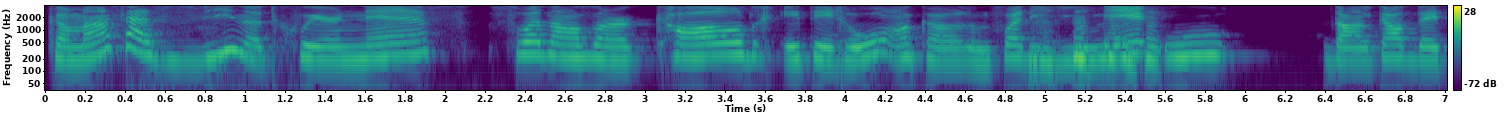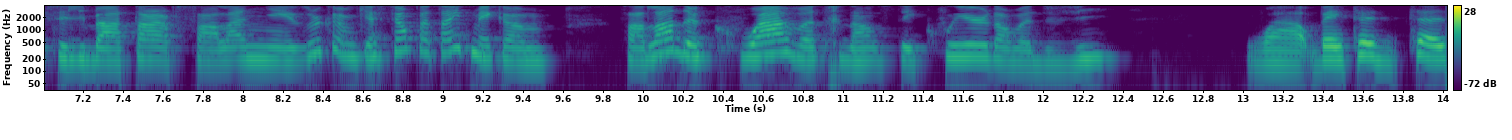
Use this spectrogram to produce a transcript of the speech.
comment ça se vit notre queerness, soit dans un cadre hétéro, encore une fois des guillemets, ou dans le cadre d'être célibataire. Puis ça a l'air niaiseux comme question peut-être, mais comme ça a l'air de quoi votre identité queer dans votre vie? Wow. Ben, t'as,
